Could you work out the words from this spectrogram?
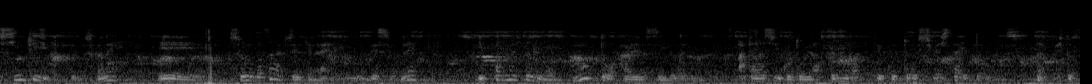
新機軸っていうんですかね、えーそれを出さなくちゃいけないんですよね。一般の人にももっと分かりやすいように新しいことをやってるんだっていうことを示したいとやっぱ一つ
